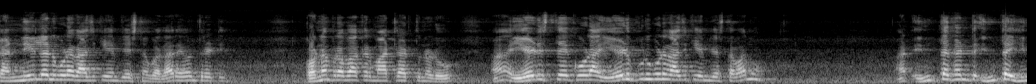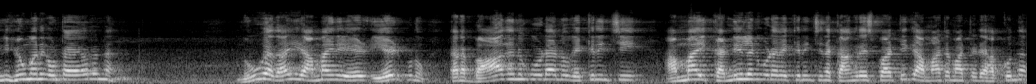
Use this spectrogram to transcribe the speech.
కన్నీళ్ళను కూడా రాజకీయం చేసినావు కదా రేవంత్ రెడ్డి. పొన్నం ప్రభాకర్ మాట్లాడుతున్నాడు ఏడిస్తే కూడా ఏడుపును కూడా రాజకీయం చేస్తావా నువ్వు? అంటే ఇంతకంటే ఇంత ఇన్హ్యూమన్గా ఉంటాయా ఎవరన్నా? నువ్వు కదా ఈ అమ్మాయిని ఏడుపును తన బాధను కూడా నువ్వు వెక్కిరించి అమ్మాయి కన్నీళ్ళను కూడా వెక్కిరించిన కాంగ్రెస్ పార్టీకి ఆ మాట మాట్లాడే హక్కు ఉందా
